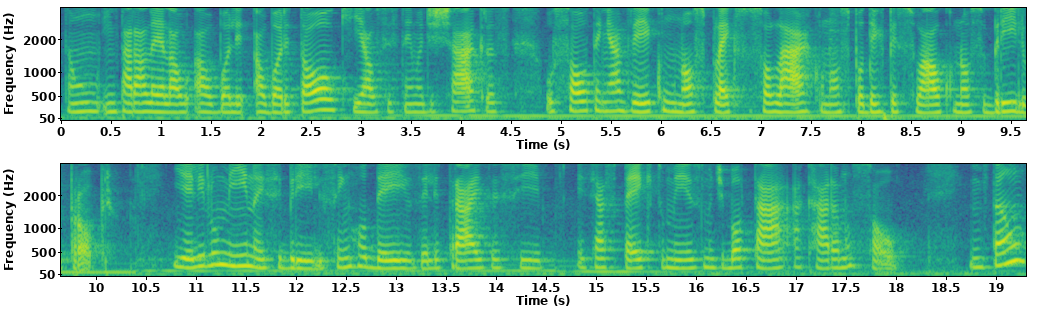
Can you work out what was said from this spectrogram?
Então, em paralelo ao, ao, ao body talk, ao sistema de chakras, o sol tem a ver com o nosso plexo solar, com o nosso poder pessoal, com o nosso brilho próprio. E ele ilumina esse brilho sem rodeios, ele traz esse, esse aspecto mesmo de botar a cara no sol. Então,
